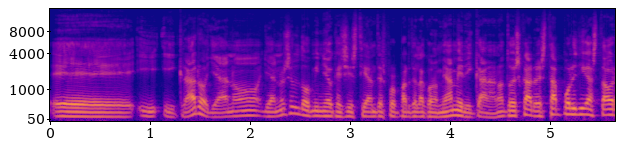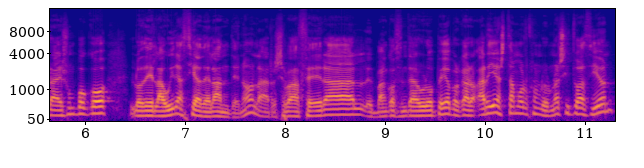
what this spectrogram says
Eh, y, claro, ya no, ya no es el dominio que existía antes por parte de la economía americana, ¿no? Entonces, claro, esta política hasta ahora es un poco lo de la huida hacia adelante, ¿no? La Reserva Federal, el Banco Central Europeo, pero claro, ahora ya estamos, en una situación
